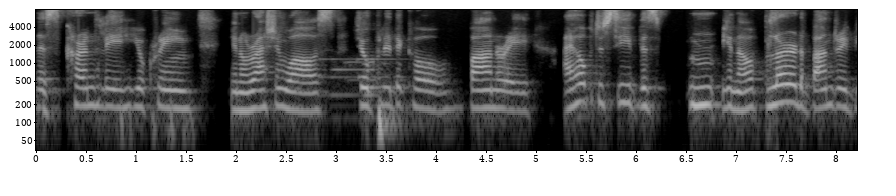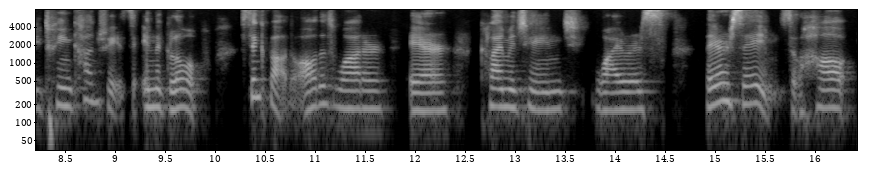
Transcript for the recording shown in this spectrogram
this currently Ukraine, you know, Russian walls, geopolitical boundary. I hope to see this, mm, you know, blurred boundary between countries in the globe. Think about all this water, air, climate change, virus, they are same. So how,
